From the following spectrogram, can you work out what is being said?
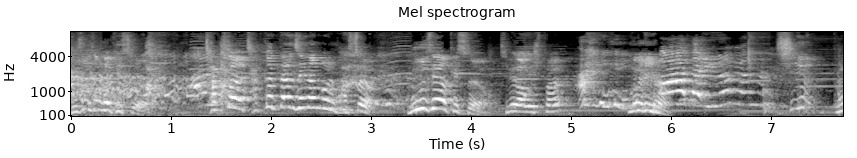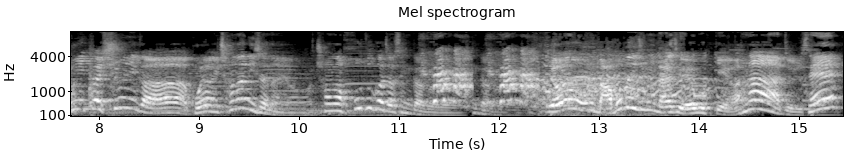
무슨 생각했어요? 잠깐 잠깐 딴 생각한 걸 봤어요. 무슨 생각했어요? 집에 가고 싶어요? 왜요? 아 나 이러면은 시, 보니까 시훈이가 고향이 천안이잖아요. 천안 호두 과자 생각을. 생각을. 여러분 우리 마법의 주문 나에서 외워볼게요. 하나, 둘, 셋.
